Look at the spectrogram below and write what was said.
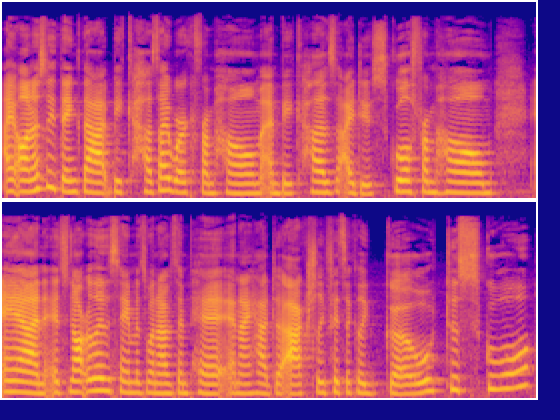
I honestly think that because I work from home and because I do school from home and it's not really the same as when I was in Pitt and I had to actually physically go to school,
